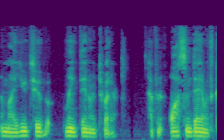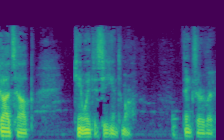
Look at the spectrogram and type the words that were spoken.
on my YouTube, LinkedIn, or Twitter. Have an awesome day, and with God's help, can't wait to see you again tomorrow. Thanks, everybody.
